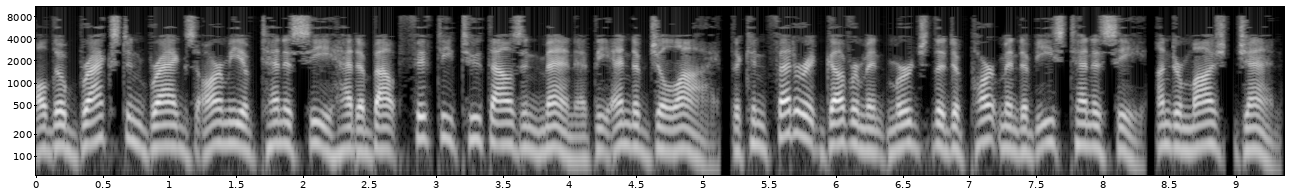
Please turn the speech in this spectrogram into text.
Although Braxton Bragg's Army of Tennessee had about 52,000 men at the end of July, the Confederate government merged the Department of East Tennessee, under Maj. Gen.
